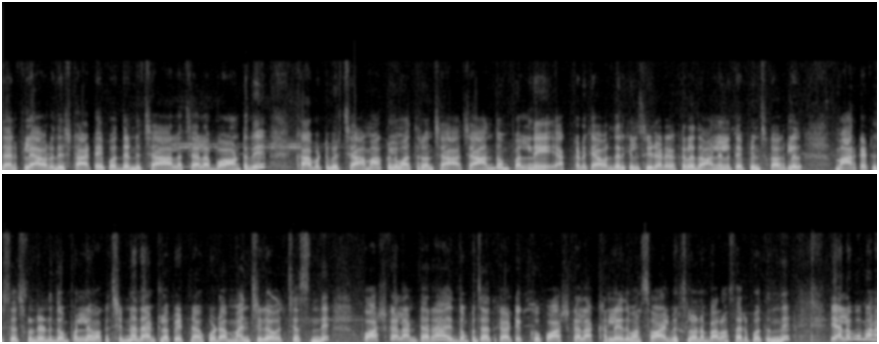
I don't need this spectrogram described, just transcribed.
దాని ఫ్లేవర్ అది స్టార్ట్ అయిపోద్దండి. చాలా చాలా బాగుంటుంది. కాబట్టి మీరు చామాకులు మాత్రం చా చాందుంపల్ని ఎక్కడికి ఎవరి దగ్గరికి వెళ్ళి సీడ్ అడగక్కర్లేదు ఆన్లైన్లో తెప్పించుకోకర్లేదు మార్కెట్ నుంచి తెచ్చుకుంటాడు దుంపల్ని ఒక చిన్న దాంట్లో పెట్టినా కూడా మంచిగా వచ్చేస్తుంది. పోషకాలు అంటారా? దుంప జాతి కాబట్టి ఎక్కువ పోషకాలు అక్కర్లేదు. మన సాయిల్ మిక్స్లోనే బలం సరిపోతుంది. ఎలాగో మన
